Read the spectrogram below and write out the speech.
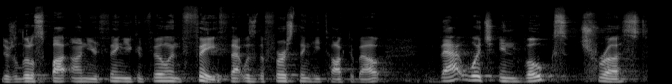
There's a little spot on your thing you can fill in faith. That was the first thing he talked about. That which invokes trust,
